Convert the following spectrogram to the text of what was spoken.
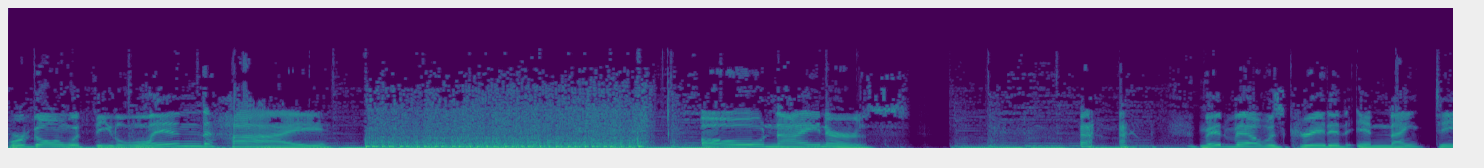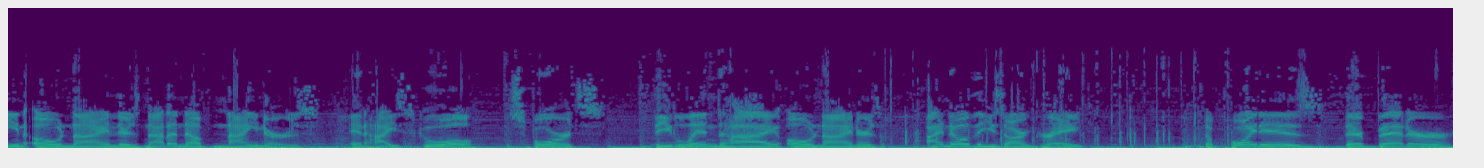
We're going with the Lind High Niners. Midvale was created in 1909. There's not enough Niners in high school sports. The Lind High Oh Niners. I know these aren't great. The point is, they're better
